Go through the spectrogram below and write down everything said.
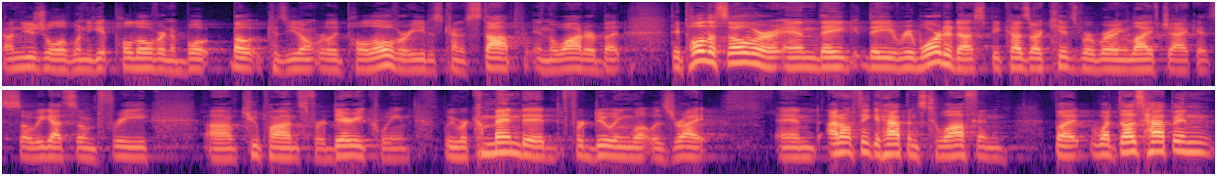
unusual when you get pulled over in a boat because you don't really pull over, you just kind of stop in the water. But they pulled us over and they, they rewarded us because our kids were wearing life jackets. So we got some free uh, coupons for Dairy Queen. We were commended for doing what was right. And I don't think it happens too often. But what does happen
